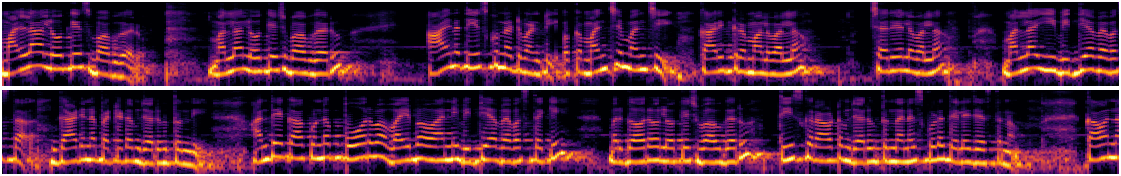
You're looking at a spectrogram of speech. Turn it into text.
మళ్ళా లోకేష్ బాబు గారు. మళ్ళా లోకేష్ బాబు గారు ఆయన తీసుకున్నటువంటి ఒక మంచి మంచి కార్యక్రమాల వల్ల చర్యల వల్ల మళ్ళా ఈ విద్యా వ్యవస్థ గాడిన పెట్టడం జరుగుతుంది. అంతేకాకుండా పూర్వ వైభవాన్ని విద్యా వ్యవస్థకి మరి గౌరవ లోకేష్ బాబు గారు తీసుకురావటం జరుగుతుందనేసి కూడా తెలియజేస్తున్నాం. కావున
